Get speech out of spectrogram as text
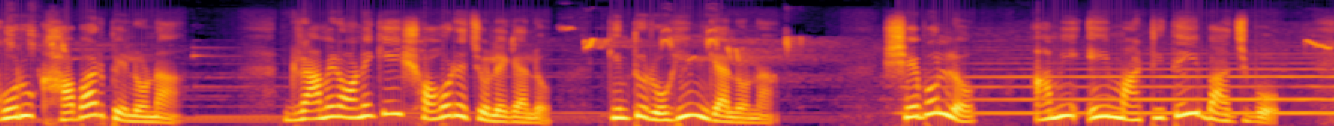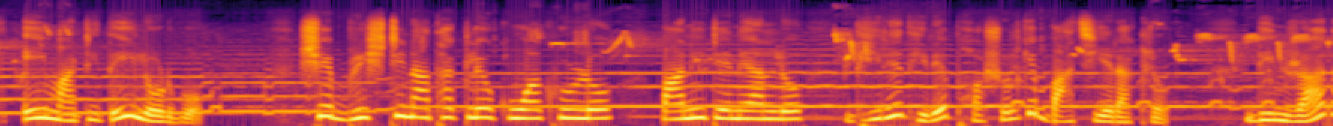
গরু খাবার পেল না। গ্রামের অনেকেই শহরে চলে গেল, কিন্তু রহিম গেল না। সে বলল, আমি এই মাটিতেই বাঁচব, এই মাটিতেই লড়ব। সে বৃষ্টি না থাকলেও কুয়া খুঁড়ল, পানি টেনে আনলো, ধীরে ধীরে ফসলকে বাঁচিয়ে রাখল। দিনরাত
